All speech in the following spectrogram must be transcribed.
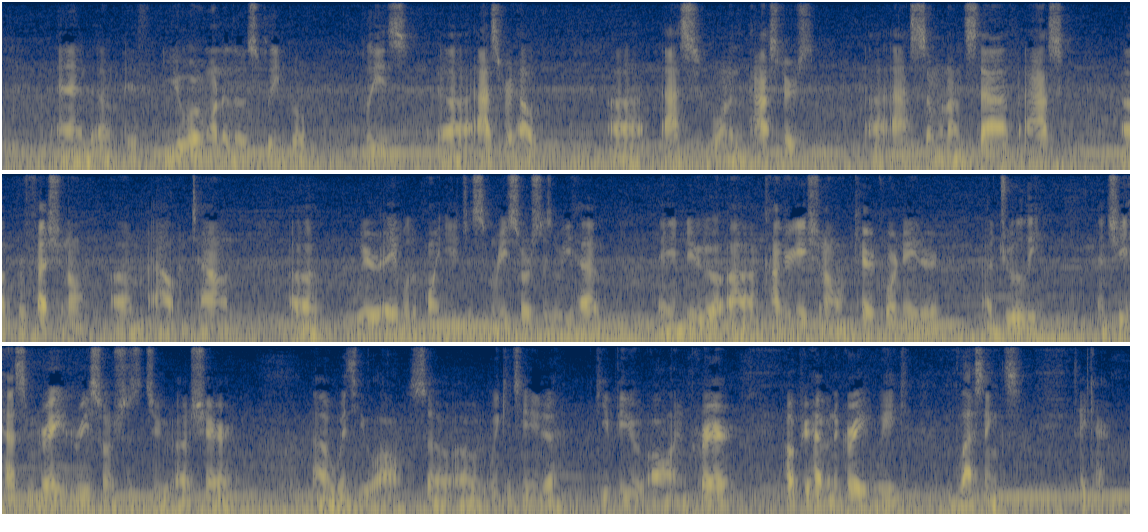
And um, if you are one of those people, please uh, ask for help. Uh, ask one of the pastors, uh, ask someone on staff, ask a professional um, out in town. Uh, we're able to point you to some resources. We have a new uh, congregational care coordinator, uh, Julie, and she has some great resources to share with you all. So we continue to keep you all in prayer. Hope you're having a great week. Blessings. Take care.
